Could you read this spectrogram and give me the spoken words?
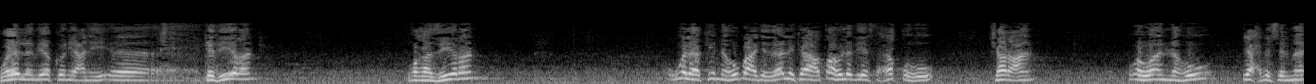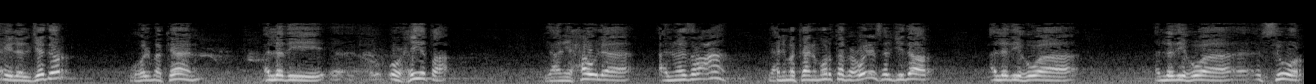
وإن لم يكن يعني آه كثيرا وغزيرا ولكنه بعد ذلك أعطاه الذي يستحقه شرعا وهو أنه يحبس الماء إلى الجدر وهو المكان الذي أحيط يعني حول المزرعة يعني مكان مرتفع وليس الجدار الذي هو الذي هو السور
